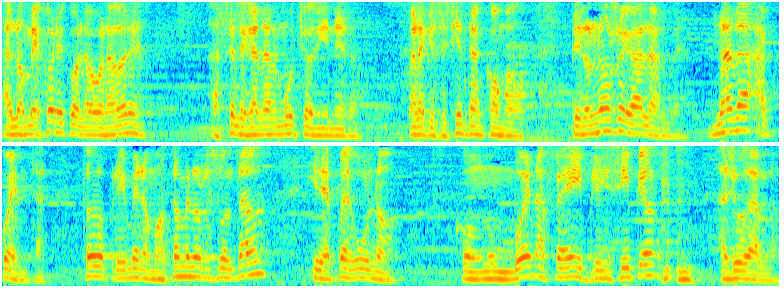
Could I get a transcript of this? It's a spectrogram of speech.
a los mejores colaboradores, hacerles ganar mucho dinero para que se sientan cómodos, pero no regalarles, nada a cuenta. Todo primero mostrarme los resultados y después uno con buena fe y principios, ayudarlos.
